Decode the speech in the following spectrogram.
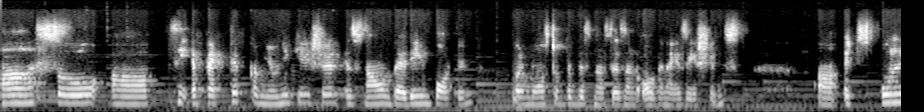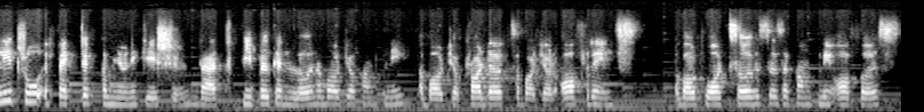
Uh, so, uh, see, effective communication is now very important for most of the businesses and organizations. Uh, it's only through effective communication that people can learn about your company, about your products, about your offerings, about what services a company offers.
